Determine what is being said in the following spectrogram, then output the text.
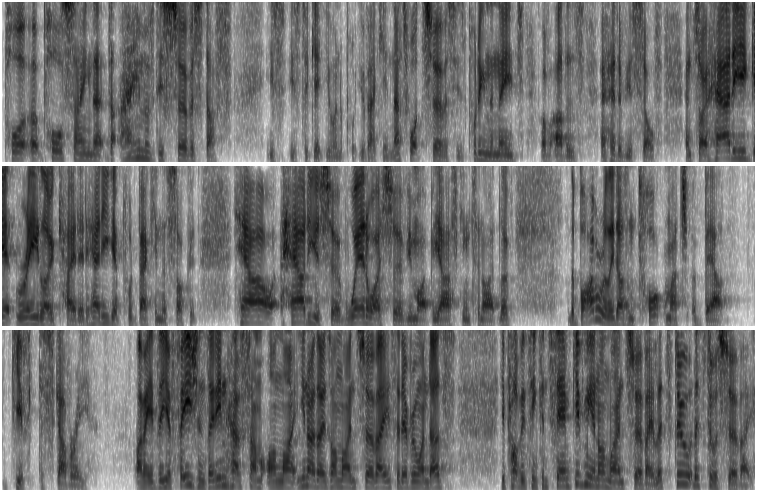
Paul, uh, Paul's saying that the aim of this service stuff is, is to get you and to put you back in. That's what service is, putting the needs of others ahead of yourself. And so, how do you get relocated? How do you get put back in the socket? How, how do you serve? Where do I serve? You might be asking tonight. Look, the Bible really doesn't talk much about gift discovery. I mean, the Ephesians, they didn't have some online, you know, those online surveys that everyone does? You're probably thinking, Sam, give me an online survey. Let's do, let's do a survey.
